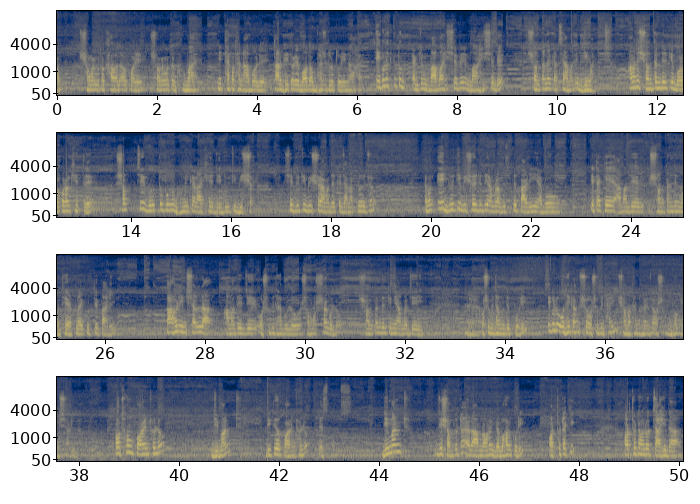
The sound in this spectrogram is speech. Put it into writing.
সময় মতো খাওয়া দাওয়া করে, সময় মতো ঘুমায়, মিথ্যা কথা না বলে, তার ভিতরে বদ অভ্যাসগুলো তৈরি না হয়। এগুলো কিন্তু একজন বাবা হিসেবে, মা হিসেবে সন্তানের কাছে আমাদের ডিমান্ড। আমাদের সন্তানদেরকে বড় করার ক্ষেত্রে সবচেয়ে গুরুত্বপূর্ণ ভূমিকা রাখে যে দুইটি বিষয়। সেই দুইটি বিষয় আমাদেরকে জানা প্রয়োজন এবং এই দুইটি বিষয় যদি আমরা বুঝতে পারি এবং এটাকে আমাদের সন্তানদের মধ্যে অ্যাপ্লাই করতে পারি, তাহলে ইনশাল্লাহ আমাদের যে অসুবিধাগুলো, সমস্যাগুলো, সন্তানদেরকে নিয়ে আমরা যেই অসুবিধার মধ্যে পড়ি, এগুলো অধিকাংশ অসুবিধাই সমাধান হয়ে যাওয়া সম্ভব ইনশাআল্লাহ প্রথম পয়েন্ট হলো ডিমান্ড দ্বিতীয় পয়েন্ট হলো রেসপন্স ডিমান্ড যে শব্দটা এরা আমরা অনেক ব্যবহার করি। অর্থটা কি? অর্থটা হলো চাহিদা।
